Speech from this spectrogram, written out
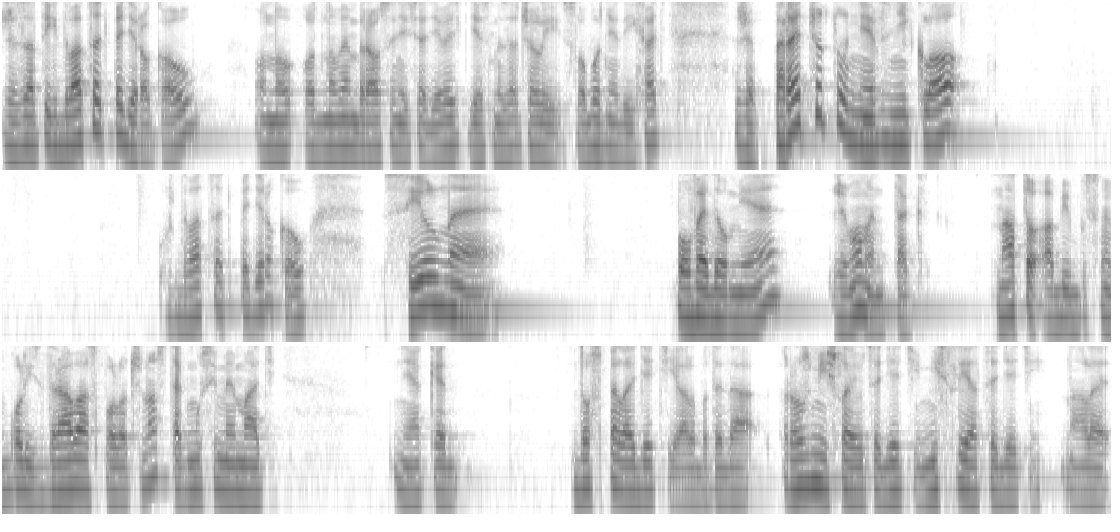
že za tých 25 rokov od novembra 89, kde sme začali slobodne dýchať, že prečo tu nevzniklo už 25 rokov silné povedomie, že moment, tak na to, aby sme boli zdravá spoločnosť, tak musíme mať nejaké dospelé deti, alebo teda rozmýšľajúce deti, mysliace deti. No ale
